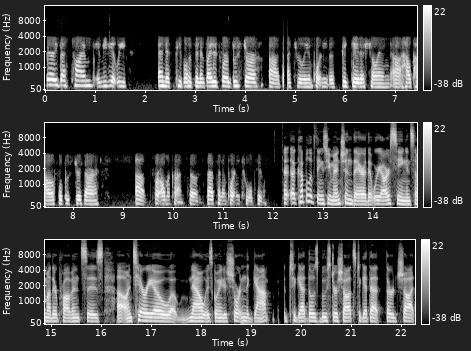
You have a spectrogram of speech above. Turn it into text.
very best time immediately. And if people have been invited for a booster, uh, that's really important. There's good data showing uh, how powerful boosters are uh, for Omicron. So that's an important tool, too. A couple of things you mentioned there that we are seeing in some other provinces. Uh, Ontario uh, now is going to shorten the gap to get those booster shots, to get that third shot.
